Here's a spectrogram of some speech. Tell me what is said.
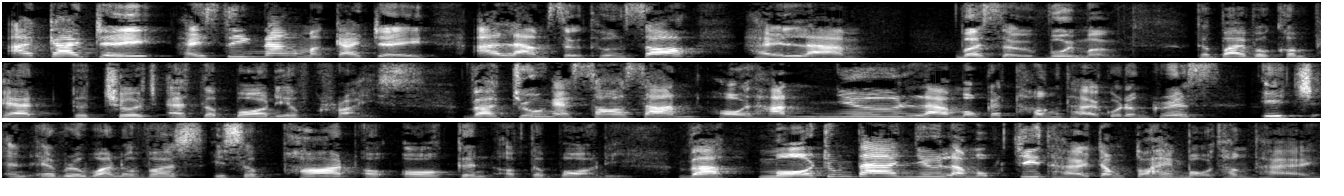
Ai cai trị, hãy siêng năng mà cai trị. Ai làm sự thương xót, hãy làm với sự vui mừng. The Bible compared the church as the body of Christ. Và Chúa Ngài so sánh hội thánh như là một cái thân thể của Đấng Christ. Each and every one of us is a part or organ of the body. Và mỗi chúng ta như là một chi thể trong toàn bộ thân thể.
